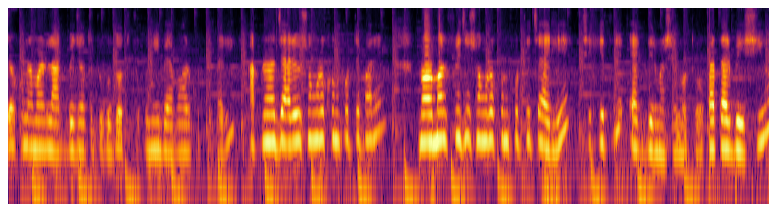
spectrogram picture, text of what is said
যখন আমার লাগবে যতটুকু ততটুকু নিয়ে ব্যবহার করতে পারি। আপনারা জারেও সংরক্ষণ করতে পারেন। নর্মাল ফ্রিজে সংরক্ষণ করতে চাইলে সেক্ষেত্রে এক দেড় মাসের মতো বা তার বেশিও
